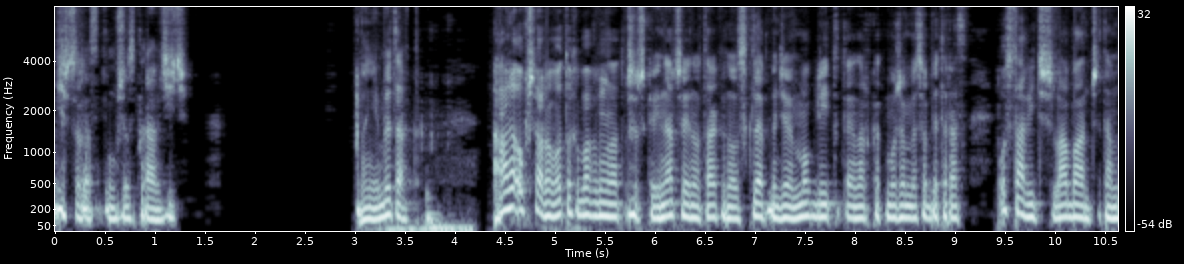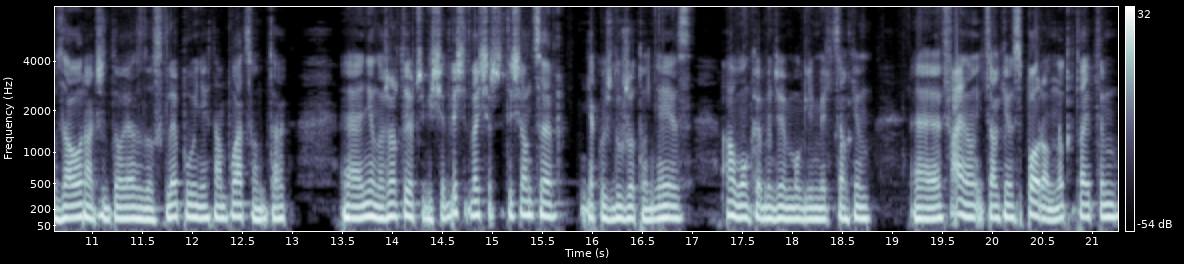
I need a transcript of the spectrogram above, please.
Jeszcze raz to muszę sprawdzić. No niby tak. Ale obszarowo to chyba wygląda troszeczkę inaczej. No tak, no sklep będziemy mogli. Tutaj na przykład możemy sobie teraz postawić szlaban, czy tam zaorać dojazd do sklepu i niech tam płacą, tak? E, nie no, żartuję oczywiście. 223 tysiące, jakoś dużo to nie jest, a łąkę będziemy mogli mieć całkiem e, fajną i całkiem sporą. No tutaj tym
